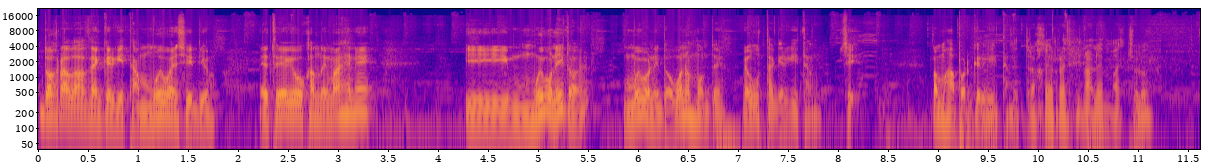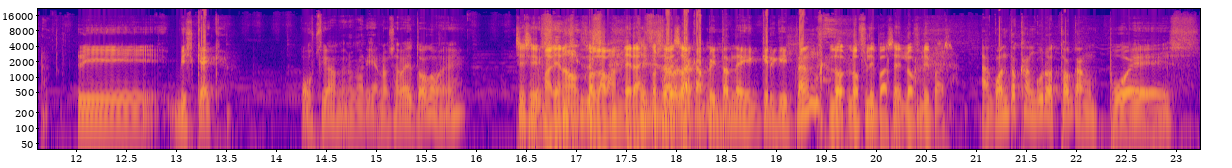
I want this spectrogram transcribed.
Dos grados hace en Kirguistán. Muy buen sitio. Estoy aquí buscando imágenes. Y muy bonito, ¿eh? Muy bonito. Buenos montes. Me gusta Kirguistán. Sí. Vamos a por Kirguistán. Qué trajes regionales más chulos. Y. Bishkek. Hostia, pero María no sabe todo, ¿eh? Sí, sí, Mariano con la bandera y ¿Quién cosas de esas. la capitán de Kirguistán? Lo, lo flipas, eh, lo flipas. ¿A cuántos canguros tocan? Pues.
